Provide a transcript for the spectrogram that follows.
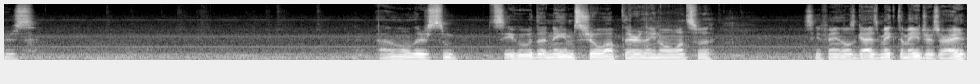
there's I don't know, there's some see who the names show up there. They know once we see if any of those guys make the majors, right?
